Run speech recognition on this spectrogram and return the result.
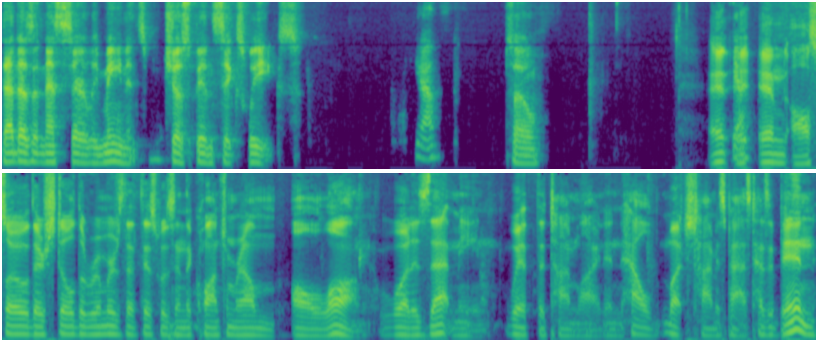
that doesn't necessarily mean it's just been six weeks. Yeah. So And Yeah. and also there's still the rumors that this was in the quantum realm all along. What does that mean with the timeline and how much time has passed? Has it been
